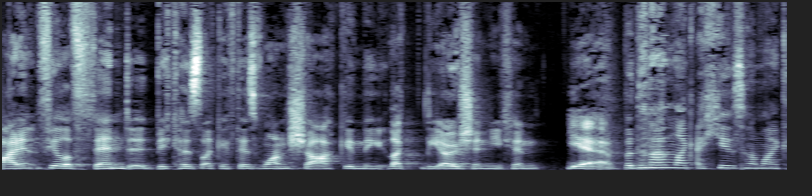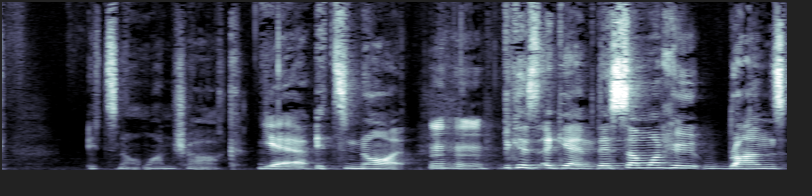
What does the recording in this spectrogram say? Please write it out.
I didn't feel offended because like if there's one shark in the like the ocean, you can. yeah. But then I'm like, I hear this and I'm like, it's not one shark. Yeah. It's not. Mm-hmm. Because again, there's someone who runs,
